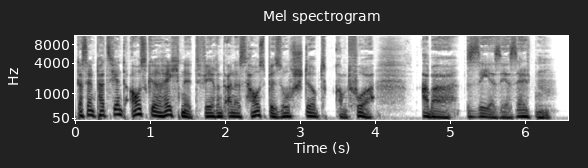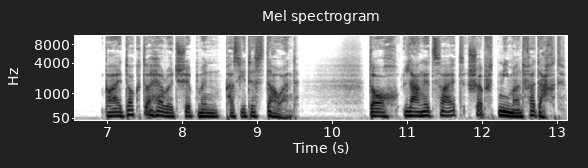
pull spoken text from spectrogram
Dass ein Patient ausgerechnet während eines Hausbesuchs stirbt, kommt vor, aber sehr, sehr selten. Bei Dr. Harold Shipman passiert es dauernd. Doch lange Zeit schöpft niemand Verdacht.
